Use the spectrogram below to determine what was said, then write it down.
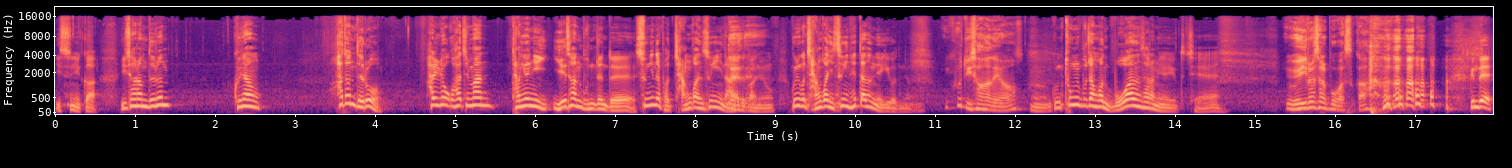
있으니까 이 사람들은 그냥 하던 대로 하려고 하지만 당연히 예산 문제인데 승인을 받 장관 승인이 나야 될. 거 아니에요. 그리고 장관이 승인했다는 얘기거든요. 이것도 이상하네요. 어, 그럼 통일부 장관 뭐 하는 사람이에요, 도대체? 왜 이런 사람 뽑았을까? 근데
